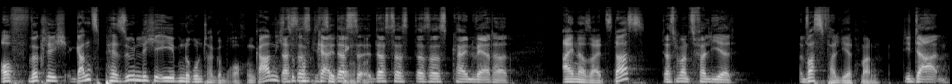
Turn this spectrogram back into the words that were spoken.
Auf wirklich ganz persönliche Ebene runtergebrochen. Gar nicht Dass so das, kein, kompliziert dass, denken. dass, das, dass das keinen Wert hat. Einerseits das. Dass man es verliert. Was verliert man? Die Daten.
